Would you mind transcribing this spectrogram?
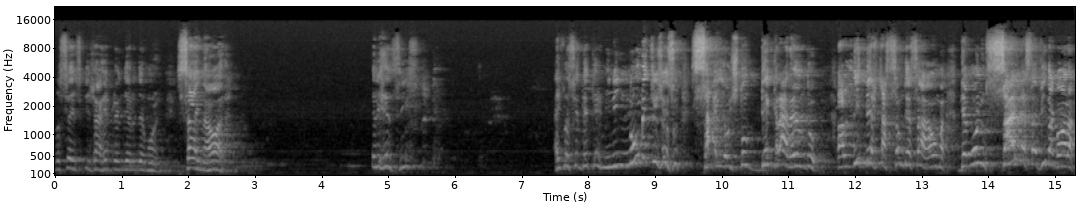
Vocês que já repreenderam o demônio, sai na hora. Ele resiste. Aí você determina, em nome de Jesus, sai, eu estou declarando a libertação dessa alma. Demônio, sai dessa vida agora,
